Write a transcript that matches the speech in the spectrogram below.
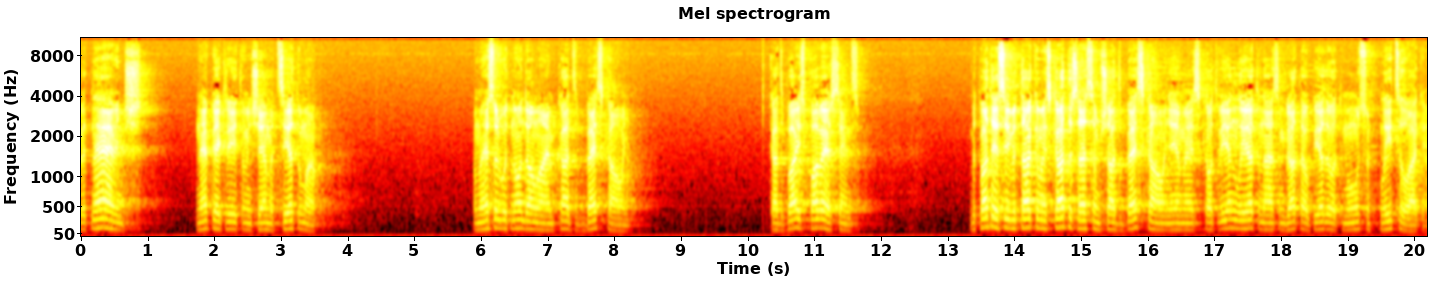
Bet nē, viņš nepiekrīt un viņš iemet cietumā. Un mēs varbūt nodomājam, kāds bezkauņa, kāds baisa pavērsiens. Bet patiesība ir tā, ka mēs katrs esam šāds bezkauņa, ja mēs kaut vienu lietu neesam gatavi piedot mūsu līdzcilvēkiem.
